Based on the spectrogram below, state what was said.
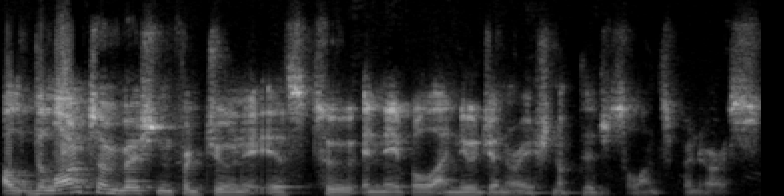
The long term vision for Juni is to enable a new generation of digital entrepreneurs.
